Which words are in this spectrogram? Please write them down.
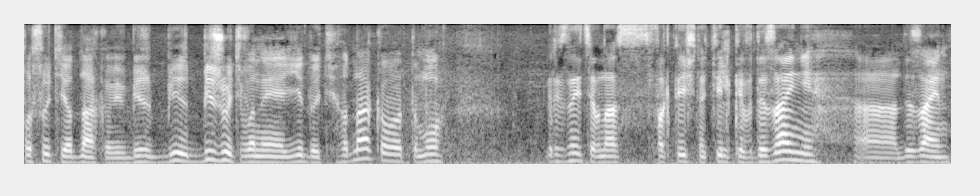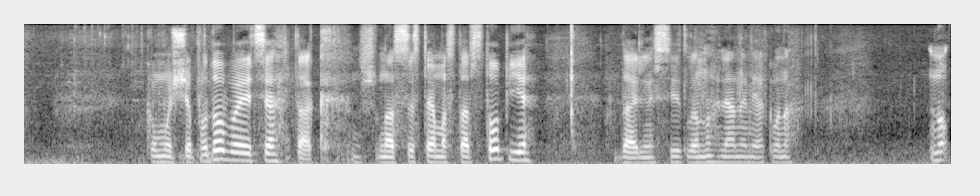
по суті однакові. Біж- бі- Біжуть вони, їдуть однаково, тому різниця в нас фактично тільки в дизайні. дизайн кому що подобається. Так, у нас система старт-стоп є. Дальнє світло, ну глянемо як воно. Ну,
